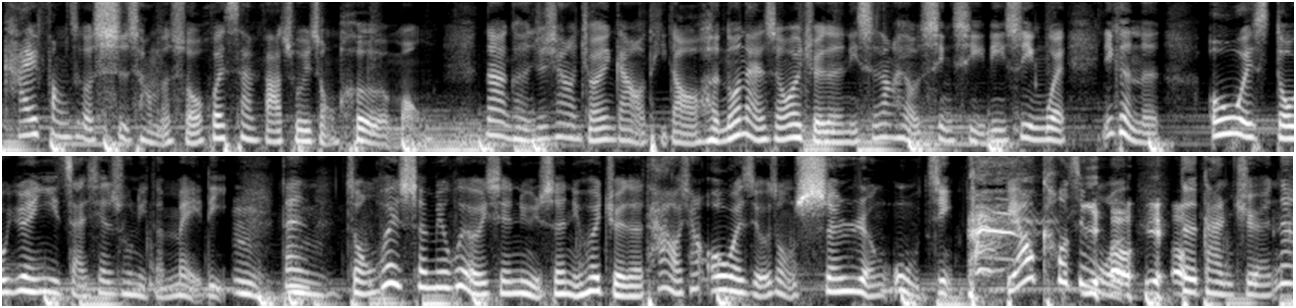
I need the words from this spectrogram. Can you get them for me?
开放这个市场的时候，会散发出一种荷尔蒙。那可能就像九燕刚刚有提到，很多男生会觉得你身上很有性吸引力，是因为你可能 always 都愿意展现出你的魅力。嗯，但总会身边会有一些女生，你会觉得她好像 always 有一种生人勿近，不要靠近我的感觉。那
